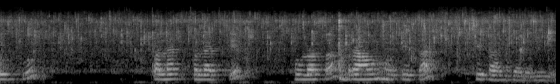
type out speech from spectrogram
हम इसको। पलट पलट के थोड़ा सा ब्राउन होते तक फ्राई करेंगे।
